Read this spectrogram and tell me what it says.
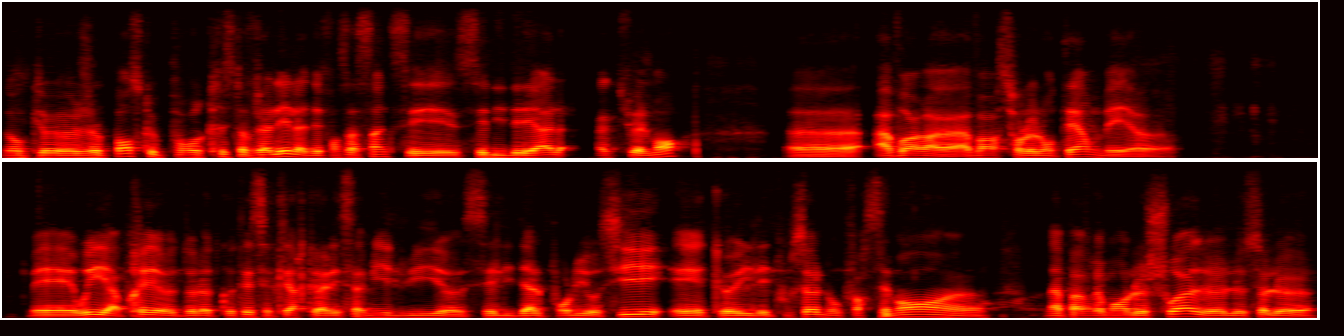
Donc je pense que pour Christophe Jallet, la défense à 5, c'est l'idéal actuellement. Euh, à, voir, à sur le long terme, mais mais oui, après, de l'autre côté, c'est clair qu'Alessami, lui, c'est l'idéal pour lui aussi et qu'il est tout seul. Donc forcément, n'a pas vraiment le choix. Le, seul,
